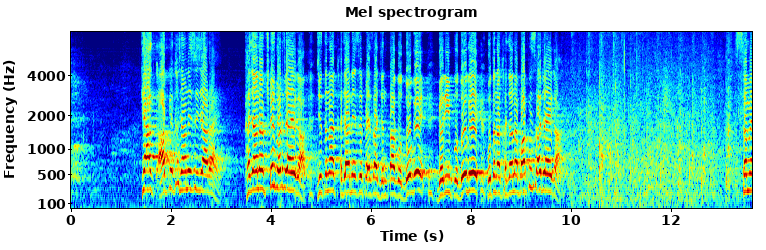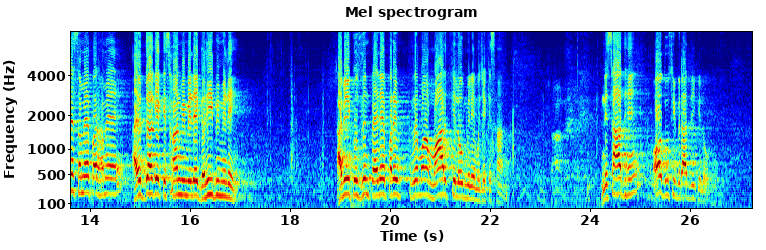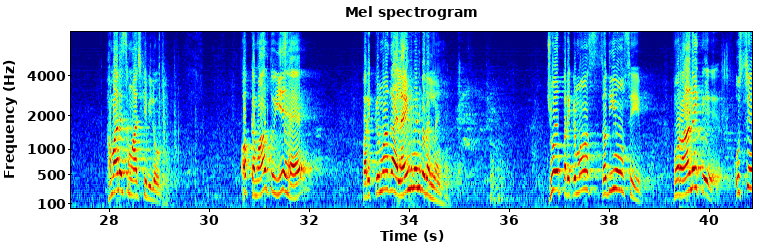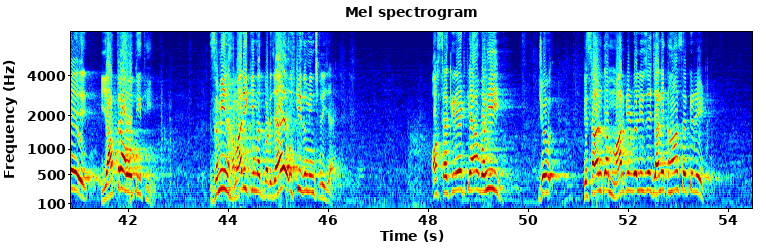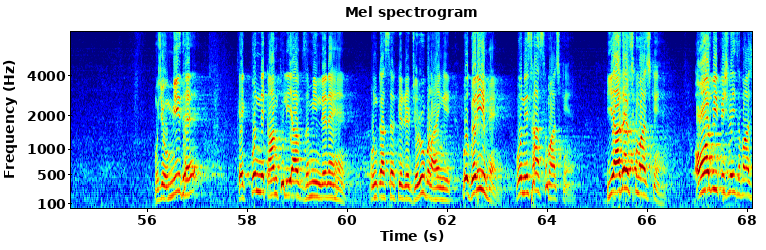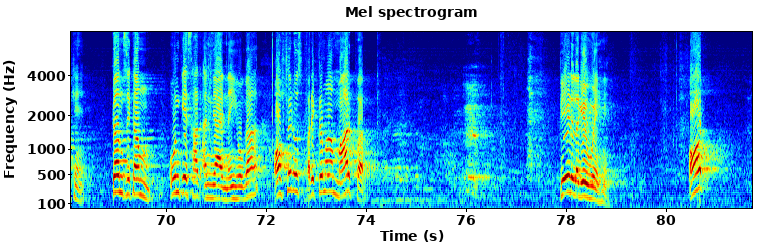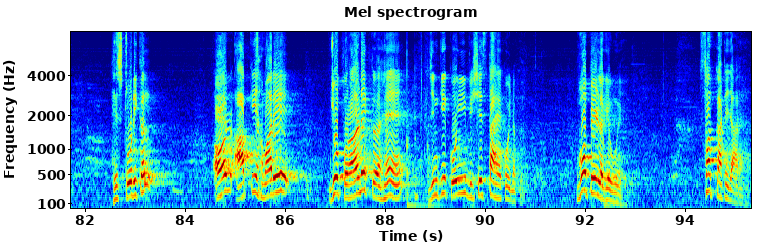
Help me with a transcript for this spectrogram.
क्या आपके खजाने से जा रहा है? खजाना फिर भर जाएगा। जितना खजाने से पैसा जनता को दोगे, गरीब को दोगे, उतना खजाना वापिस आ जाएगा। समय समय पर हमें अयोध्या के किसान भी मिले, गरीब भी मिले। अभी कुछ दिन पहले परिक्रमा मार्ग के लोग मिले मुझे, किसान। निषाद हैं और दूसरी बिरादरी के लोग हैं। हमारे समाज के भी लोग हैं। और कमाल तो ये है, परिक्रमा का अलाइनमेंट बदल रहे हैं। जो परिक्रमा सदियों से, पौराणिक, उससे यात्रा होती थी, ज़मीन हमारी कीमत बढ़ जाए, उसकी ज़मीन चली जाए। और सर्कुलेट क्या? वही जो किसान का मार्केट वैल्यू से जाने कहाँ सर्कुलेट मुझे उम्मीद है कि एक पुण्य काम के लिए आप ज़मीन ले रहे हैं। उनका सर्किट रेट ज़रूर बढ़ाएँगे। वो गरीब हैं, वो निशा समाज के हैं ये आदर्श समाज के हैं, और भी पिछड़े समाज के हैं। कम से कम उनके साथ अन्याय नहीं होगा, और फिर उस परिक्रमा मार्ग पर पेड़ लगे हुए हैं। और हिस्टोरिकल और आपके हमारे जो पौराणिक हैं जिनकी कोई विशेषता है कोई ना कोई, वो पेड़ लगे हुए हैं, सब काटे जा रहे हैं।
